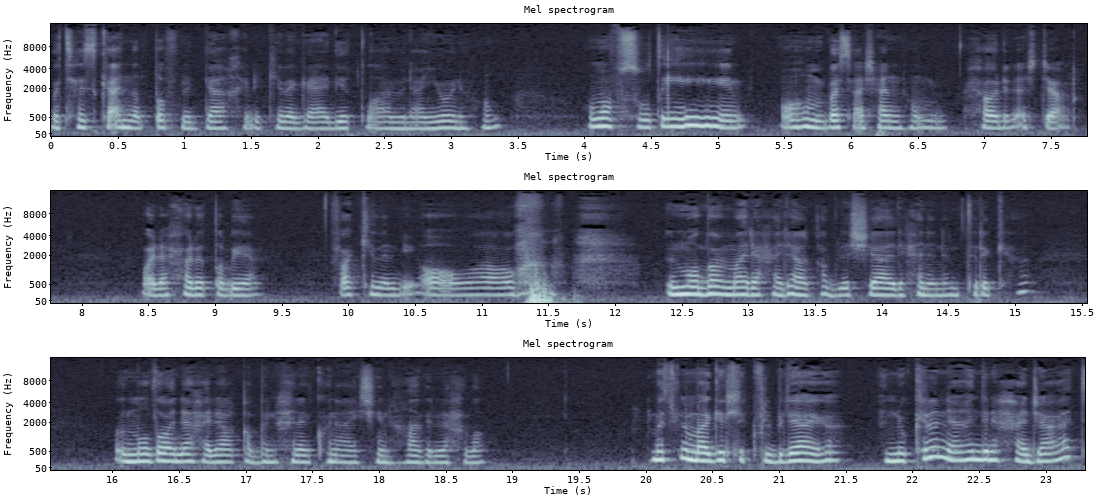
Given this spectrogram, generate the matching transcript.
وتحس كأن الطفل الداخلي كذا قاعد يطلع من عيونهم ومبسوطين وهم بس عشانهم حول الأشجار ولا حول الطبيعة. فكذا اللي أوه واو. الموضوع ما له علاقة بالأشياء اللي إحنا نمتلكها. الموضوع له علاقة بأن إحنا نكون عايشين هذه اللحظة. مثل ما قلت لك في البداية إنه كلنا عندنا حاجات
